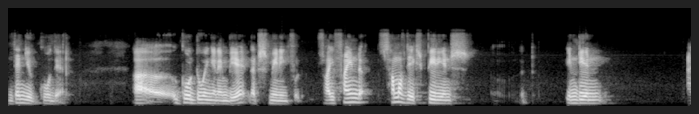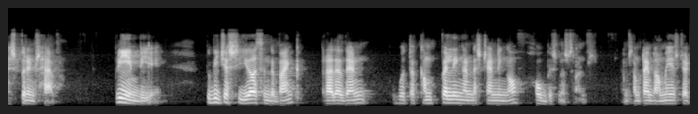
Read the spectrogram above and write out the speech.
and then you go there, uh, go doing an MBA that's meaningful. So I find some of the experience that Indian aspirants have pre-MBA to be just years in the bank rather than with a compelling understanding of how business runs. I'm sometimes amazed at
